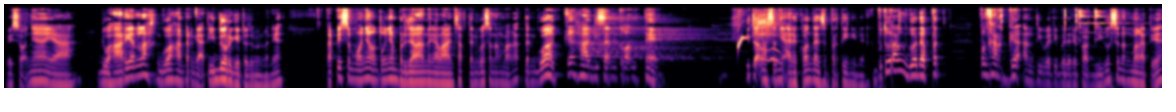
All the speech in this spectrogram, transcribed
Besoknya ya dua harian lah gue hampir nggak tidur gitu teman-teman ya. Tapi semuanya untungnya berjalan dengan lancar dan gue senang banget dan gue kehabisan konten. Itu alasannya ada konten seperti ini dan kebetulan gue dapet penghargaan tiba-tiba dari PUBG. Gue senang banget ya.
